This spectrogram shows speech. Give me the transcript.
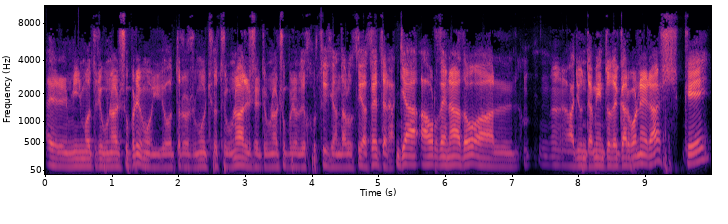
El mismo Tribunal Supremo y otros muchos tribunales, el Tribunal Superior de Justicia, Andalucía, etcétera, ya ha ordenado al Ayuntamiento de Carboneras que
